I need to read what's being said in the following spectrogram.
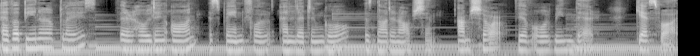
Ever been in a place where holding on is painful and letting go is not an option? I'm sure we have all been there. Guess what?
